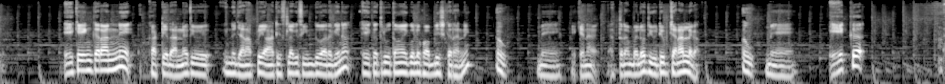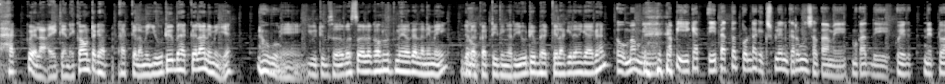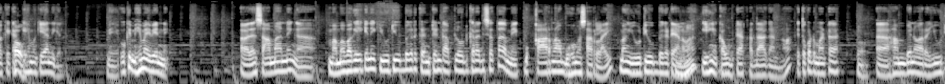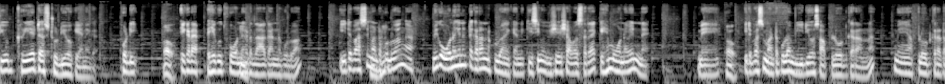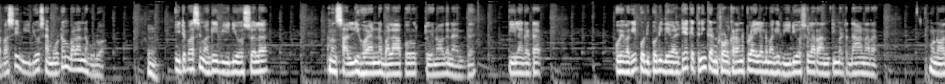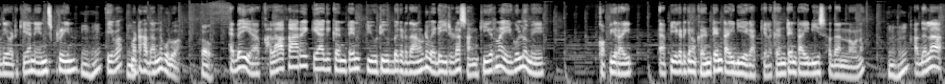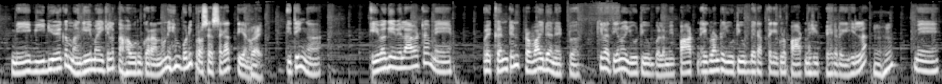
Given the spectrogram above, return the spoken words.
ඒකෙන් කරන්නේ කට්ටිය දන්න ඇති ඉන්න ජනප්‍රිය ආටිස්ලගේ සිින්දු අරගෙන ඒකතුරු තම ගොල්ල පබ්ලිෂ් කරන්නේ. ඔව්. මේ එකන ඇතරම් බැලොත් YouTube චැනල්ල එක ඔව්. මේ ඒක හැක් වෙලා එකන එකකවන්ට හැක් කලම YouTube හැක් වෙලා නෙමේය YouTube සර්වස්වල කවරුත් මේ කල නෙමයි. ගොඩක් කට්ටි තින් YouTube හැක් කියලා කියරන ගෑගන් ඔව ම මේ අපි ඒකත් ඒ පැත්තත් පොඩ්ඩක් එක්ස්පලේන් කරමු සතා මේ. මොකක්දේ ඔය නෙට්ුවක් එකක්. එහෙම කියන්න කියලා. මේ ඕක මෙහෙමයි වෙන්නේ. ආද සාමාන්‍යෙන් මම වගේ කෙනෙක් YouTube එකට කටෙන්ට අප්ලෝඩ් කරදි සතා මේ කාරණාව බොහොම සරලයි. මං YouTube එකට යනවා ගිහි කවුන්ටයක් හදාගන්නවා. එතකොට මට. හම්බෙනවර YouTube ක්‍රියට ස්ටඩියෝ කියන එක. පොඩි. එකට පෙකුත් ෆෝන් එකට දාගන්න පුළුවන් ඊට පස්සේ මට පුළුවන් මේක ඕනගෙනට කරන්න පුළුවන්. කියැන කිසිම විශේෂ අවසරයක් එහෙම ඕන වෙන්න මේ. ඉට පස්ස මට පුළන් වීඩියෝ සප්ලෝඩ් කරන්න. මේ අප්ලෝඩ් කරට පස්සේ වීඩියෝ සැමෝටම් බලන්න පුළුවන්. ඊට පස්සේ මගේ වීඩියෝස්වල මන් සල්ලි හොයන්න බලාපොරොත්තු වෙනවාද නැද්ද? ඊළඟට ඔය වගේ පොඩි දෙවලට එතනි කන්ට්‍රෝල් කරන්න පුළ ඉලට මගේ වීඩියෝස්ල රන්තිමට දානර මොනවාදේවට කියන එන්ස්ක්‍රීන්. ඒවා මට හදන්න පුළුවන්. හැබැයි කලාකාරය එයාගේ කටෙන් YouTube එකට දානට වැඩ ඉට සංකීර්ණ. ඒගොල්ල මේ කොපිරයි් අපිකටන කටෙන්ට අයිඩිය එකක් කියලා. කටෙන්ට අයිඩස් හදන්න ඕන. හදලා මේ වීඩියෝ එක මගේ මයි කියල තහවුරු කරන්න එහෙම බොඩි ප්‍රසෙස්ස එකක් තියෙනවා. ඉතිං ඒ වගේ වෙලාවට මේ කටෙන් ප්‍රවයිඩ නෙට්ව කියලා තියෙන YouTube බල මේ පාට් ඒගලන්ට YouTube එකත් එකකල පාට්නශිප් එකට හිල්ල මේ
